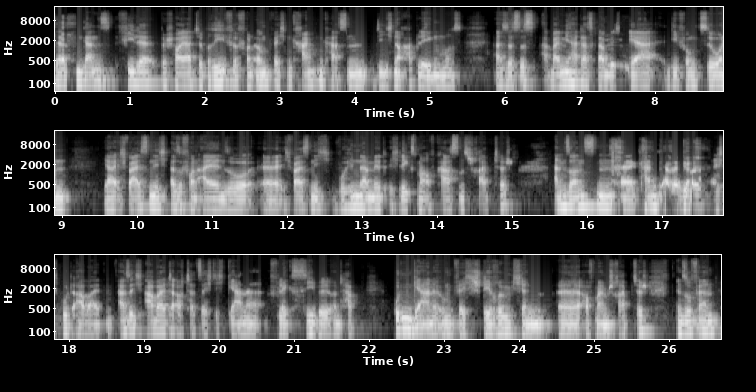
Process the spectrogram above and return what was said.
Das sind ganz viele bescheuerte Briefe von irgendwelchen Krankenkassen, die ich noch ablegen muss. Also es ist, bei mir hat das, glaube ich, eher die Funktion, ja, ich weiß nicht, also von allen so, äh, ich weiß nicht, wohin damit, ich lege es mal auf Carstens Schreibtisch. Ansonsten äh, kann ich aber recht gut arbeiten. Also ich arbeite auch tatsächlich gerne flexibel und habe ungern irgendwelche Sterümchen äh, auf meinem Schreibtisch. Insofern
